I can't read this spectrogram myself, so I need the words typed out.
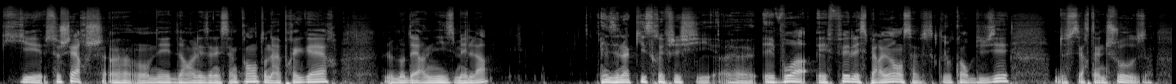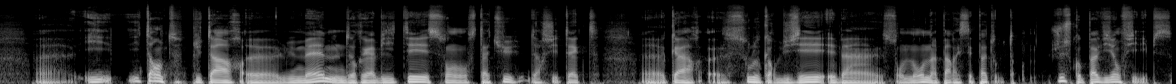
qui se cherche. hein. On est dans les années 50, on est après-guerre, le modernisme est là. Et Xenakis réfléchit euh, et voit et fait l'expérience avec le Corbusier de certaines choses. Euh, il, tente plus tard lui-même de réhabiliter son statut d'architecte, car sous le Corbusier, eh ben, son nom n'apparaissait pas tout le temps, jusqu'au pavillon Philips.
